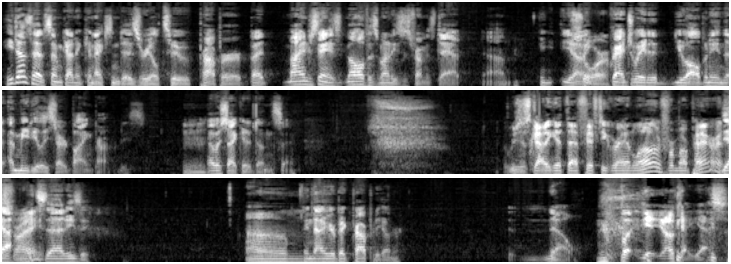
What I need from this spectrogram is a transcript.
he does have some kind of connection to Israel too, proper. But my understanding is all of his money is from his dad. Um, he, you know, Sure. he graduated U Albany and immediately started buying properties. Mm. I wish I could have done the same. We just got to get that fifty grand loan from our parents, Yeah, right? it's that easy. um, And now you're a big property owner. no, but yeah, okay, yes,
